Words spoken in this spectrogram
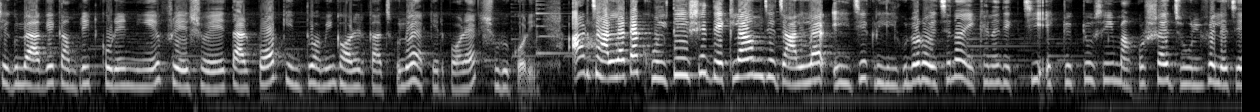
সেগুলো আগে কমপ্লিট করে নিয়ে ফ্রেশ হয়ে তারপর কিন্তু আমি ঘরের কাজগুলো একের পর এক শুরু করি। আর জানলাটা খুলতে এসে দেখলাম যে জানলার এই যে গ্রিলগুলো রয়েছে না, এখানে দেখছি একটু একটু সেই মাকড়সায় ঝুল ফেলেছে,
